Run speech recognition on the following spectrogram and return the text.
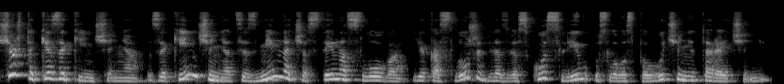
Що ж таке закінчення? Закінчення – це змінна частина слова, яка служить для зв'язку слів у словосполученні та реченні.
